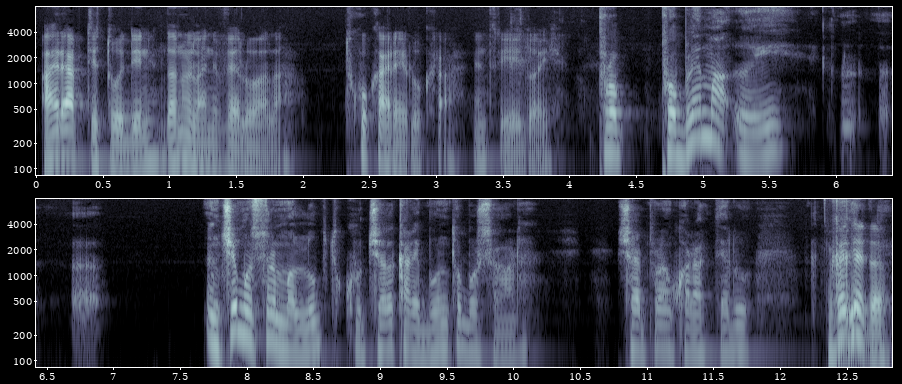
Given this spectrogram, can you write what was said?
are aptitudini, dar nu la nivelul ăla. Tu cu care ai lucra între ei doi? Pro- problema îi în ce măsură mă lupt cu cel care e bun toboșar și are probleme cu caracterul. Vedetă,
